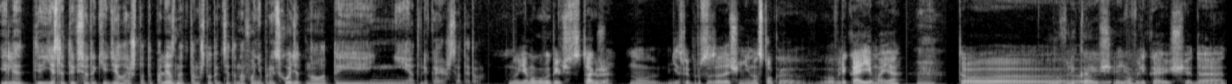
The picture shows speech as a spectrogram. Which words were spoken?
Или ты, если ты все-таки делаешь что-то полезное, там что-то где-то на фоне происходит, но ты не отвлекаешься от этого. Ну, я могу выключиться так же, ну, если просто задача не настолько вовлекаемая, угу. то... Вовлекающая. Вовлекающая, да,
